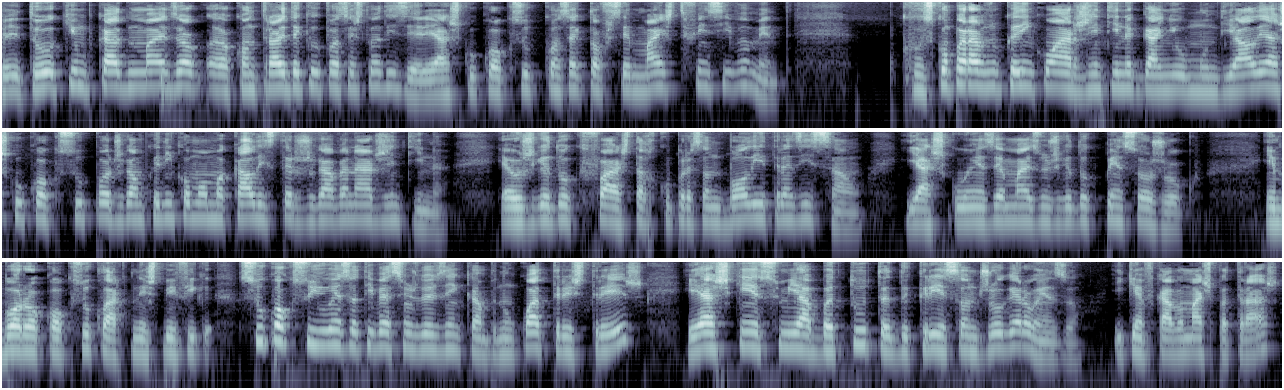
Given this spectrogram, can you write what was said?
estou aqui um bocado mais ao, ao contrário daquilo que vocês estão a dizer. Eu acho que o Coxu consegue te oferecer mais defensivamente. Se compararmos um bocadinho com a Argentina que ganhou o Mundial, eu acho que o Coxu pode jogar um bocadinho como o McAllister jogava na Argentina. É o jogador que faz a recuperação de bola e a transição. E acho que o Enzo é mais um jogador que pensa o jogo. Embora o Coxu, claro que neste Benfica, se o Coxu e o Enzo tivessem os dois em campo num 4-3-3, eu acho que quem assumia a batuta de criação de jogo era o Enzo. E quem ficava mais para trás,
